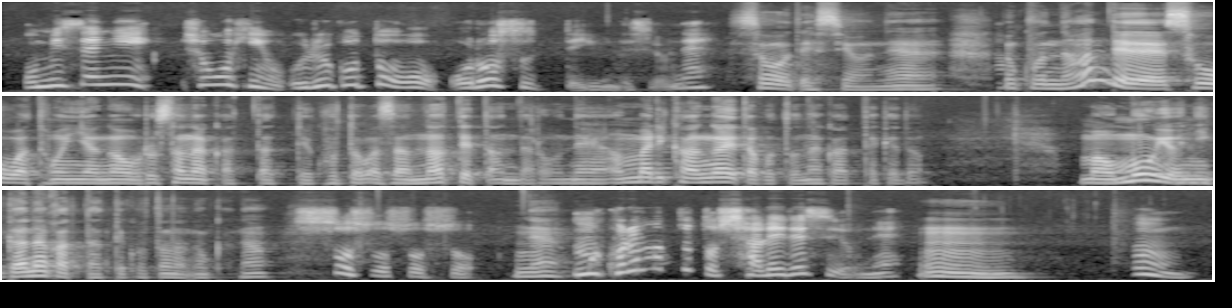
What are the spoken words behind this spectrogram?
お店に商品を売ることを卸すっていうんですよね。そうですよね。これなんでそうは問屋が卸さなかったっていうことわざになってたんだろうね。あんまり考えたことなかったけど。まあ思うようにいかなかったってことなのかな。そうそうそうそう。ね。まあこれもちょっとシャレですよね。うん。うん。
